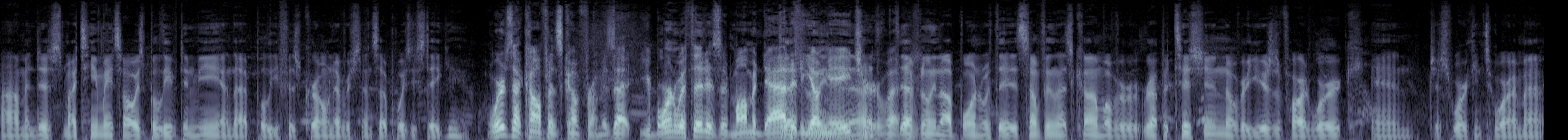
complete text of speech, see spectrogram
Um, and just my teammates always believed in me, and that belief has grown ever since that Boise State game. Where does that confidence come from? Is that you're born with it? Is it mom and dad at a young age, uh, or what? Definitely not born with it. It's something that's come over repetition, over years of hard work, and just working to where I'm at.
